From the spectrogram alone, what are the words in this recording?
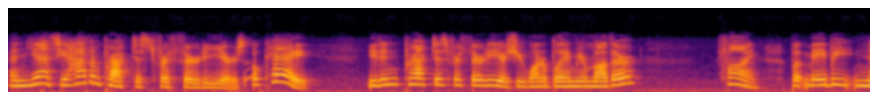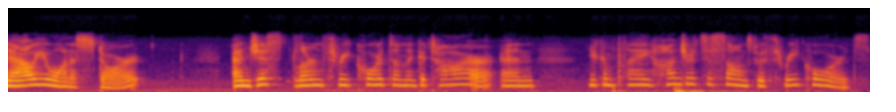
And yes, you haven't practiced for 30 years. Okay. You didn't practice for 30 years. You want to blame your mother? Fine. But maybe now you want to start and just learn three chords on the guitar and you can play hundreds of songs with three chords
